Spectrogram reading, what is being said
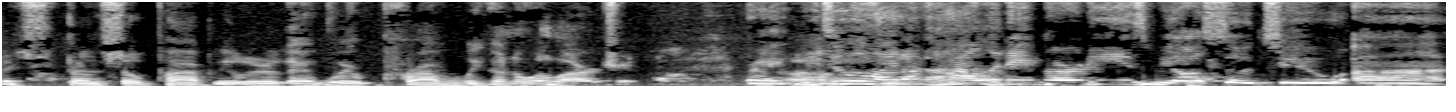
it's been so popular that we're probably going to enlarge it. Right. We do a lot of Uh-huh. holiday parties. We also do uh,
